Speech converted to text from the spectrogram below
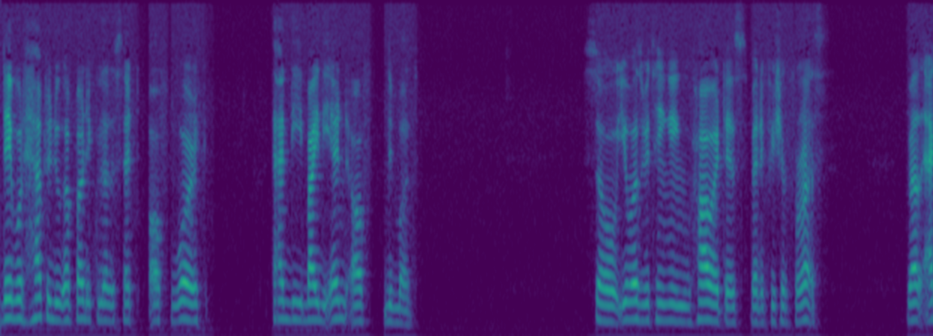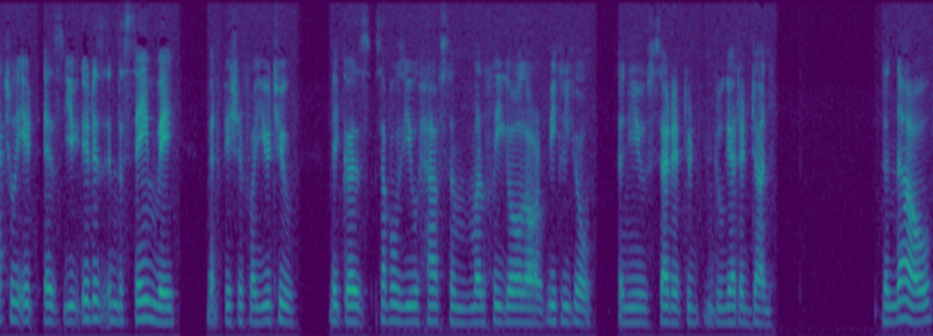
they would have to do a particular set of work at the by the end of the month. So you must be thinking how it is beneficial for us. Well actually it is you it is in the same way beneficial for you too because suppose you have some monthly goal or weekly goal and you set it to to get it done. Then now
